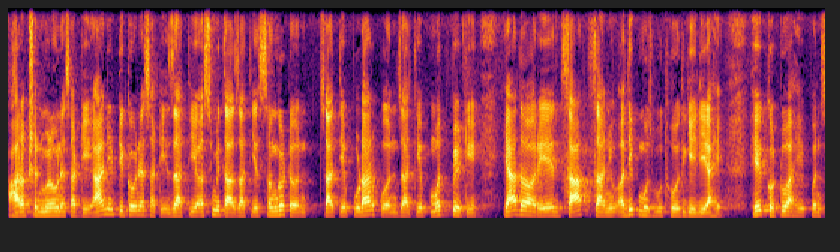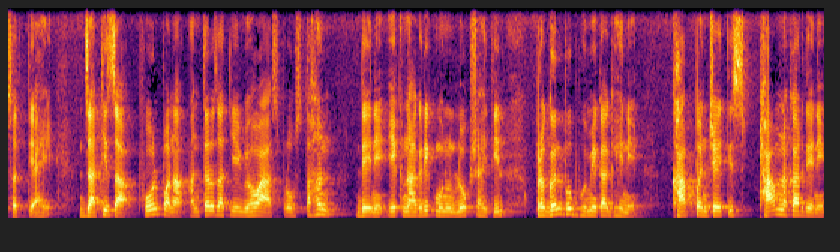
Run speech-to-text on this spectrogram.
आरक्षण मिळवण्यासाठी आणि टिकवण्यासाठी जातीय अस्मिता जातीय संघटन जातीय पुढारपण जातीय मतपेटी याद्वारे जात जाणीव अधिक मजबूत होत गेली आहे. हे कटू आहे पण सत्य आहे. जातीचा फोलपणा आंतरजातीय व्यवहारास प्रोत्साहन देणे एक नागरिक म्हणून लोकशाहीतील प्रगल्भ भूमिका घेणे खाप पंचायतीस ठाम नकार देणे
